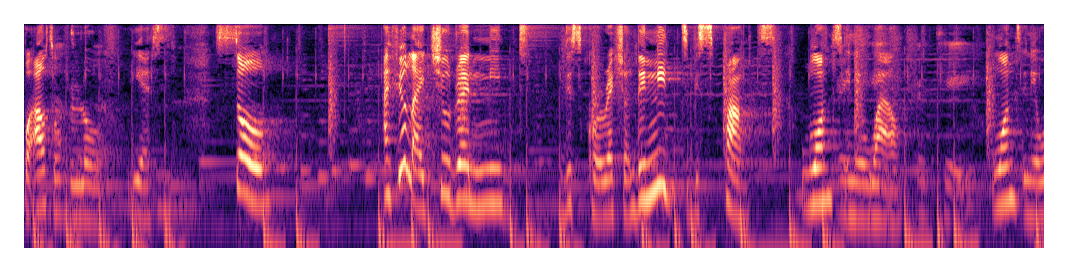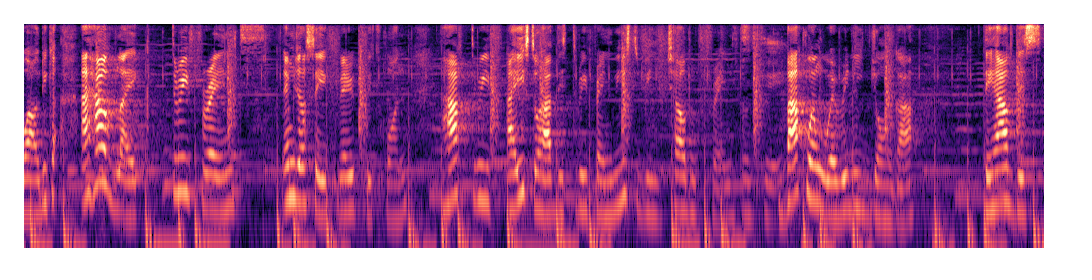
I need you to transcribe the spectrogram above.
but out of love. Yes. So I feel like children need this correction. They need to be spanked once in a while. okay once in a while. Can, I have like three friends. Let me just say a very quick one. I have three. I used to have these three friends. We used to be childhood friends. Okay. Back when we were really younger, they have this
